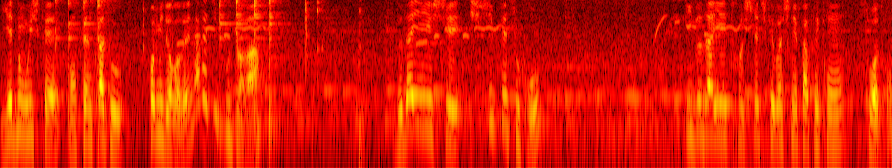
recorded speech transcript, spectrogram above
jedną łyżkę koncentratu pomidorowy, nawet i półtora. Dodaję jeszcze szczyptę cukru i dodaję troszeczkę właśnie papryką słodką.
